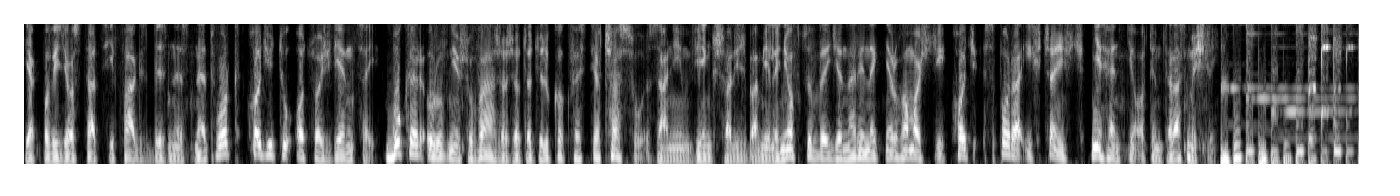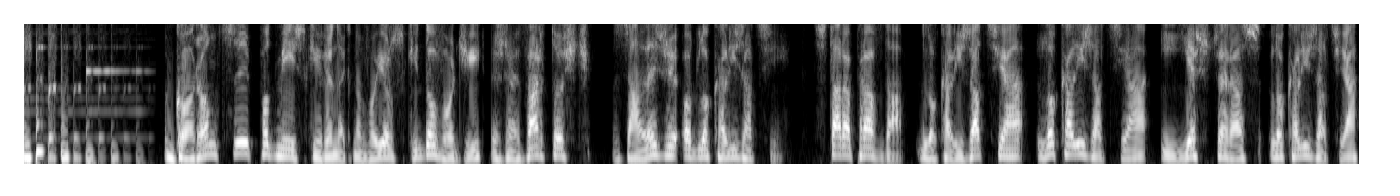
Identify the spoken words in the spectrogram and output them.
Jak powiedział stacji Fax Business Network, chodzi tu o coś więcej. Booker również uważa, że to tylko kwestia czasu, zanim większa liczba mieleniowców wejdzie na rynek nieruchomości, choć spora ich część niechętnie o tym teraz myśli. Gorący podmiejski rynek nowojorski dowodzi, że wartość zależy od lokalizacji. Stara prawda, lokalizacja, lokalizacja i jeszcze raz lokalizacja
